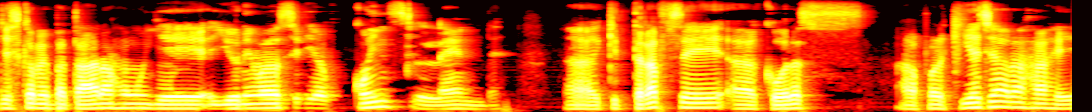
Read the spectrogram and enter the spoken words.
جس کا میں بتا رہا ہوں، یہ یونیورسٹی آف کوئنس لینڈ کی طرف سے کورس آفر کیا جا رہا ہے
